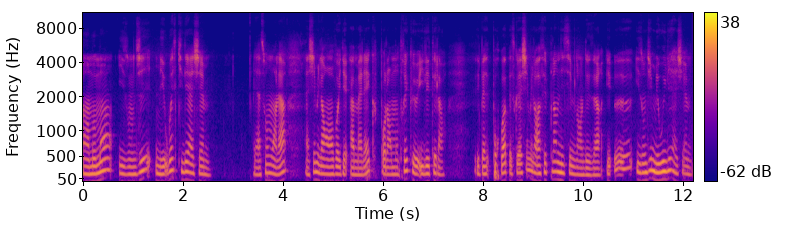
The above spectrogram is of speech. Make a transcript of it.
à un moment, ils ont dit Mais où est-ce qu'il est Hachem? Et à ce moment-là, Hachem il leur a envoyé Amalek pour leur montrer qu'il était là. Et pourquoi? Parce que Hachem, il leur a fait plein de nissim dans le désert. Et eux, ils ont dit, mais où il est Hachem?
